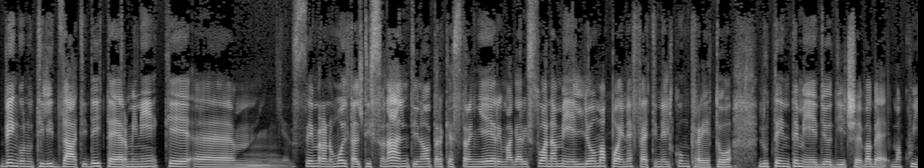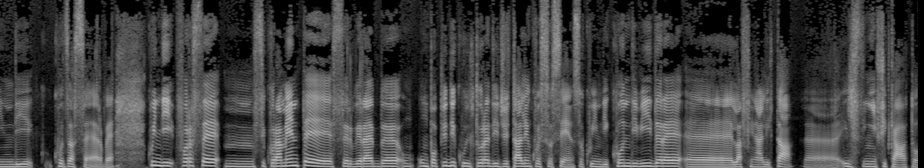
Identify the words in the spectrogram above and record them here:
vengono utilizzati dei termini che ehm, sembrano molto altisonanti, no? perché stranieri magari suona meglio, ma poi in effetti nel concreto l'utente medio dice vabbè, ma quindi cosa serve? Quindi forse mh, sicuramente servirebbe un, un, po' più di cultura digitale in questo senso, quindi condividere eh, la finalità, eh, il significato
